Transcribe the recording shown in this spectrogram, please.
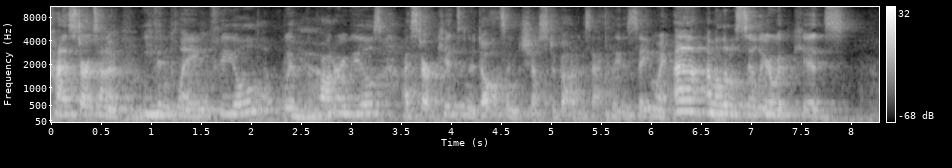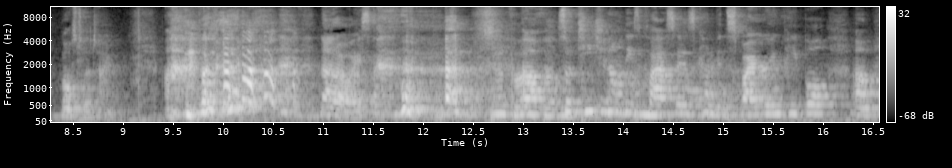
kind of starts on an even playing field with the Yeah. pottery wheels. I start kids and adults in just about exactly the same way. Uh, I'm a little sillier with kids most of the time. but not always. Um, so teaching all these classes, kind of inspiring people, um,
